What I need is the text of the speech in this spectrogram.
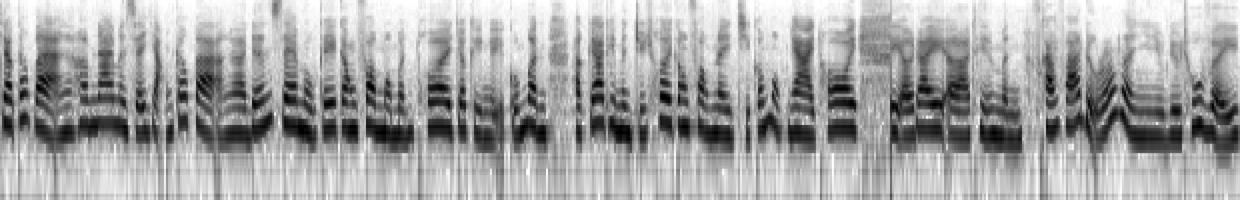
Chào các bạn, hôm nay mình sẽ dẫn các bạn à, đến xem một cái căn phòng mà mình thuê cho kỳ nghỉ của mình. Thật ra thì mình chỉ thuê căn phòng này chỉ có một ngày thôi. Thì ở đây à, thì mình khám phá được rất là nhiều điều thú vị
